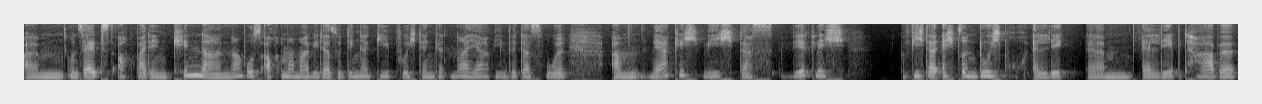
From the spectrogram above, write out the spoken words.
ähm, und selbst auch bei den Kindern, ne, wo es auch immer mal wieder so Dinge gibt, wo ich denke, na ja, wie wird das wohl, ähm, merke ich, wie ich das wirklich wie ich da echt so einen Durchbruch erleb, ähm, erlebt habe,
